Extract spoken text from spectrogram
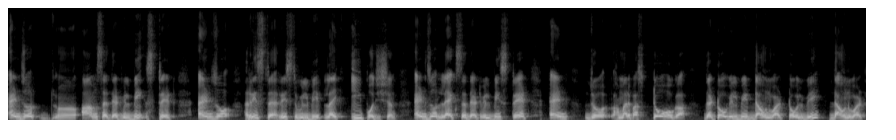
and जो uh, arms है that will be straight and जो wrist है wrist will be like E position and जो legs है that will be straight and जो हमारे पास toe होगा the toe will be downward toe will be downward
